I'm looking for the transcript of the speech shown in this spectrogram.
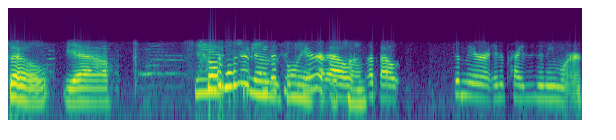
So yeah, she, So I wonder she if she doesn't care about about DiMera Enterprises anymore.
